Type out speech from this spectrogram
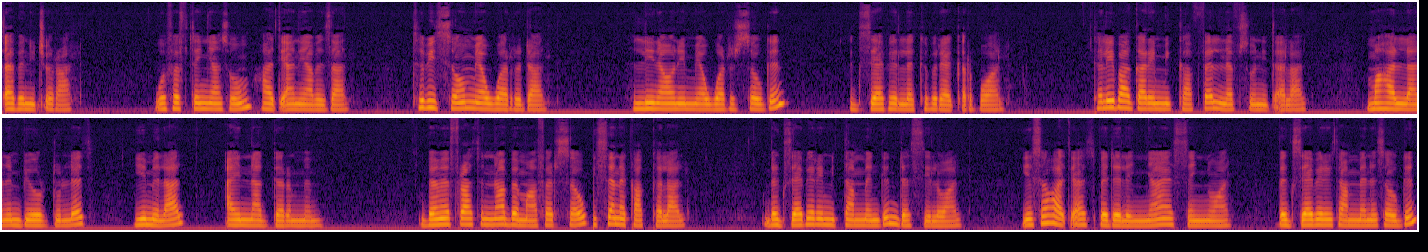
ጠብን ይጭራል ወፈፍተኛ ሰውም ኃጢያን ያበዛል ትቢት ሰውም ያዋርዳል። ህሊናውን የሚያዋርድ ሰው ግን እግዚአብሔር ለክብር ያቀርበዋል። ከሌባ ጋር የሚካፈል ነፍሱን ይጠላል መሀላንም ቢወርዱለት ይምላል አይናገርምም። በመፍራትና በማፈር ሰው ይሰነካከላል በእግዚአብሔር የሚታመን ግን ደስ ይለዋል። የሰው ኃጢአት በደለኛ ያሰኘዋል በእግዚአብሔር የታመነ ሰው ግን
